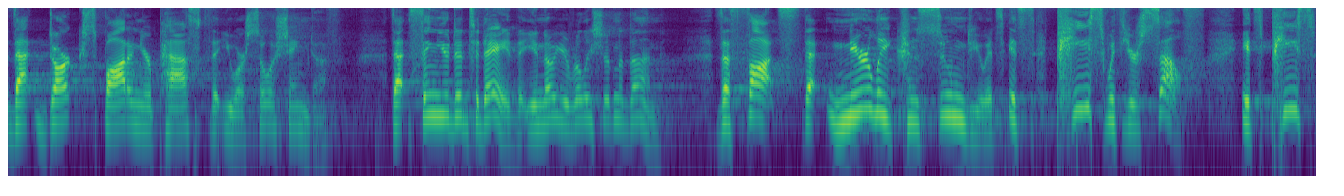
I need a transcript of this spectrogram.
That dark spot in your past that you are so ashamed of. That thing you did today that you know you really shouldn't have done the thoughts that nearly consumed you. It's, it's peace with yourself, it's peace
